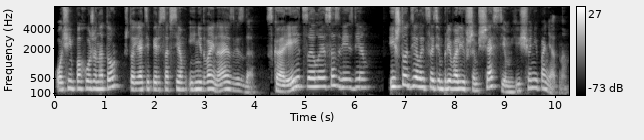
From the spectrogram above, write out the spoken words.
Очень похоже на то, что я теперь совсем и не двойная звезда. Скорее, целое созвездие». И что делать с этим привалившим счастьем, еще непонятно.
